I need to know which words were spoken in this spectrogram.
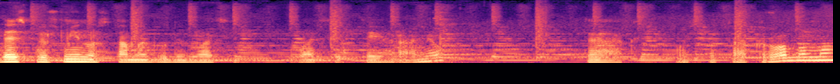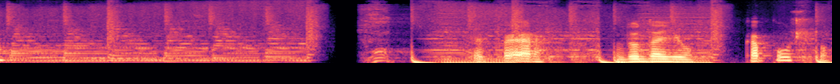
Десь плюс-мінус там і буде 20, 20 грамів. Так, ось отак робимо. Тепер додаю капусту.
